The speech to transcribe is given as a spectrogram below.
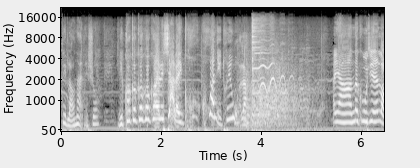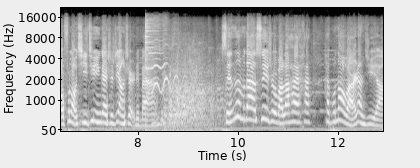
对老奶奶说：“你快快快快快的下来，换你推我了。”哎呀，那估计人老夫老妻就应该是这样式儿的呗。谁那么大岁数，完了还还还不闹玩两句啊？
